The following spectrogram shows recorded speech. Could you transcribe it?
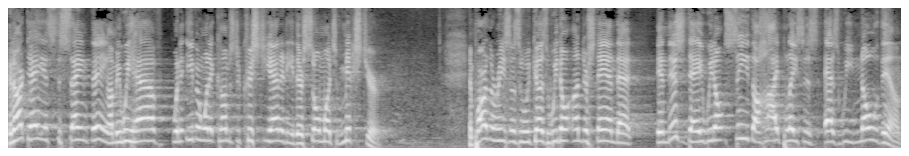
In our day, it's the same thing. I mean, we have, when, even when it comes to Christianity, there's so much mixture. And part of the reason is because we don't understand that in this day, we don't see the high places as we know them.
